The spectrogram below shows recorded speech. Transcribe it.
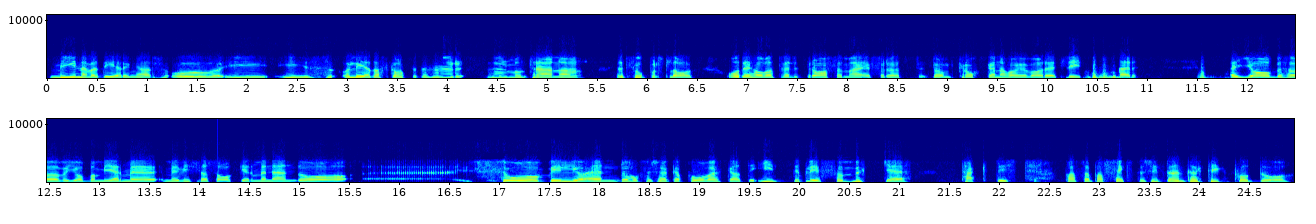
mina värderingar och i, i och ledarskapet och hur, hur man tränar ett fotbollslag. Och det har varit väldigt bra för mig för att de krockarna har ju varit lite där jag behöver jobba mer med, med vissa saker men ändå så vill jag ändå försöka påverka att det inte blir för mycket taktiskt. Passar perfekt att sitta i en taktikpodd och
